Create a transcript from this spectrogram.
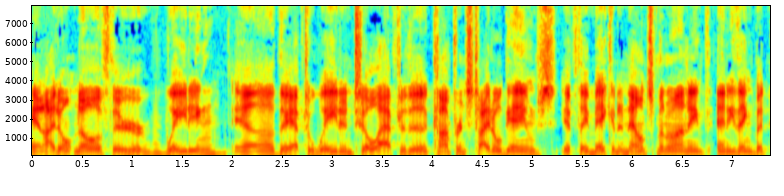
And I don't know if they're waiting. Uh, they have to wait until after the conference title games if they make an announcement on any, anything. But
